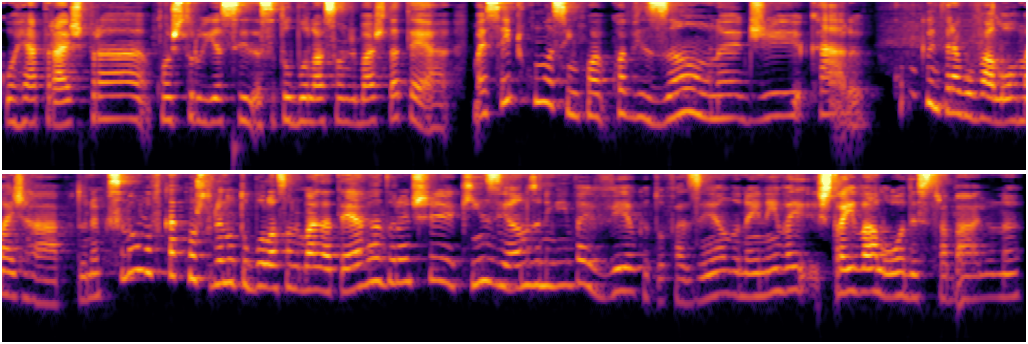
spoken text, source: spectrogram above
correr atrás para construir esse- essa tubulação debaixo da terra. Mas sempre com assim, com a, com a visão, né, de, cara, como que eu entrego o valor mais rápido, né? Porque senão eu vou ficar construindo tubulação debaixo da terra durante 15 anos e ninguém vai ver o que eu tô fazendo, né? E nem vai extrair valor desse trabalho, né?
